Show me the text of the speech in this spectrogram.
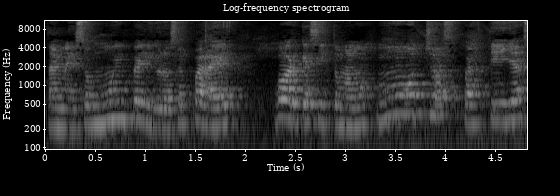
también son muy peligrosas para él, porque si tomamos muchas pastillas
